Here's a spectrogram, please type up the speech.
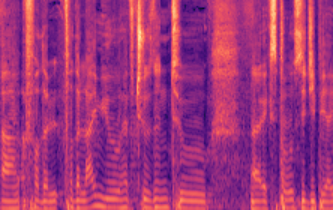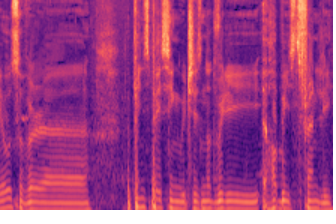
Uh, for the for the Lime, you have chosen to uh, expose the GPIOs over uh, a pin spacing, which is not really hobbyist friendly.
